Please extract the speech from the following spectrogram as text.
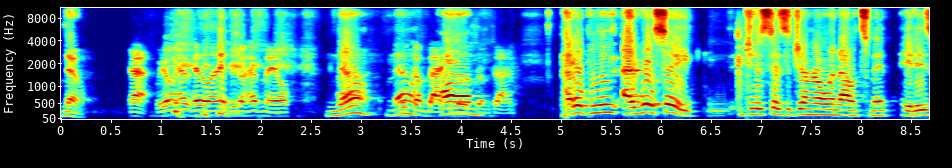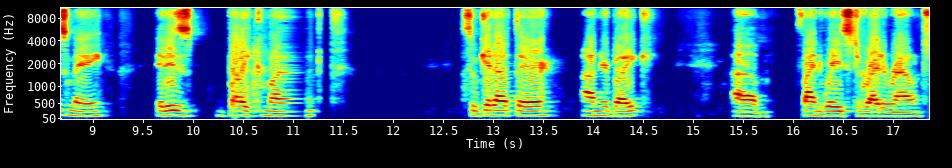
no, Yeah, we don't have headlines. we don't have mail. no, no. We'll come back to Um, those sometime. Pedalpalooza. I will say, just as a general announcement, it is May. It is Bike Month, so get out there on your bike. Um, find ways to ride around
